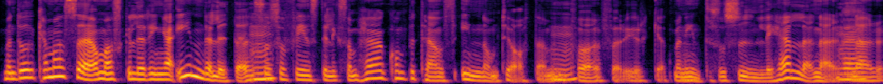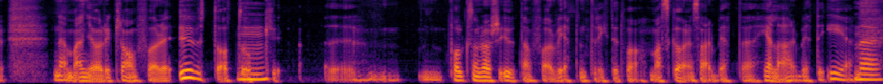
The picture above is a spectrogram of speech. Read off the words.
Men då kan man säga, om man skulle ringa in det lite, Mm. så, så finns det liksom hög kompetens inom teatern Mm. för, för yrket men inte så synlig heller när, Nej. när, när man gör reklam för det utåt. Mm. Och, folk som rör sig utanför vet inte riktigt vad maskörens arbete, hela arbete är. Nej.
